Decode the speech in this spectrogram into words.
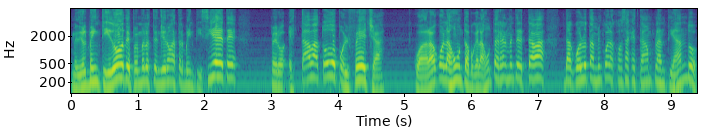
me dio el 22, después me lo extendieron hasta el 27, pero estaba todo por fecha cuadrado con la Junta, porque la Junta realmente estaba de acuerdo también con las cosas que estaban planteando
